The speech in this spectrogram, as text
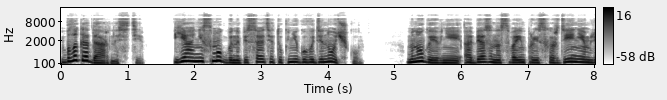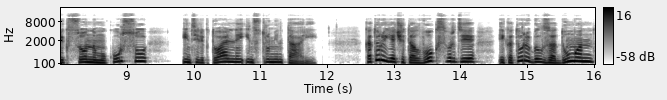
Благодарности. Я не смог бы написать эту книгу в одиночку. Многое в ней обязано своим происхождением лекционному курсу «Интеллектуальный инструментарий», который я читал в Оксфорде и который был задуман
